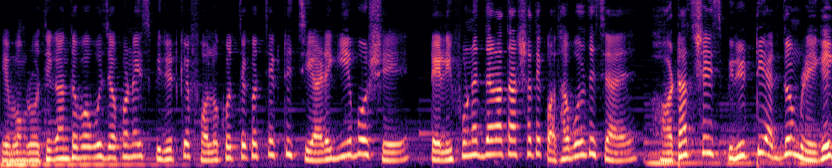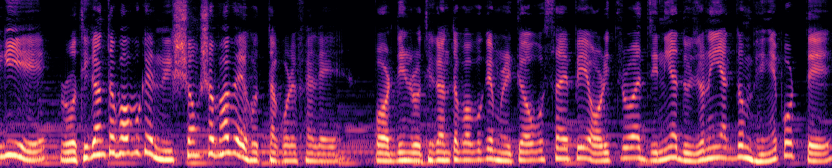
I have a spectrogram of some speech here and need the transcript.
এবং রতিকান্ত বাবু যখন এই স্পিরিটকে ফলো করতে করতে একটি চেয়ারে গিয়ে বসে টেলিফোনের দ্বারা তার সাথে কথা বলতে চায়, হঠাৎ সেই স্পিরিটটি একদম রেগে গিয়ে রতিকান্ত বাবুকে নৃশংসভাবে হত্যা করে ফেলে। পরদিন রথিকান্ত বাবুকে মৃত অবস্থায় পেয়ে অরিত্র আর জিনিয়া দুজনেই একদম ভেঙে পড়তে,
